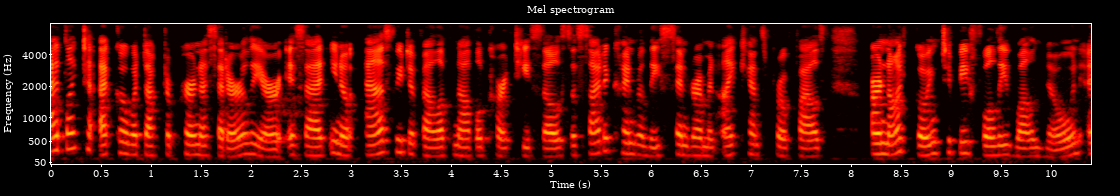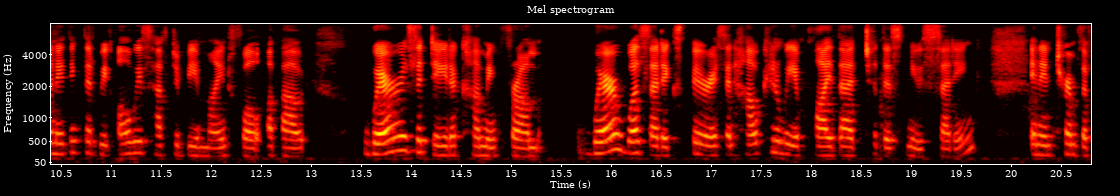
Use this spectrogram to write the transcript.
I'd like to echo what Dr. Perna said earlier is that, you know, as we develop novel CAR T cells, the cytokine release syndrome and ICANS profiles are not going to be fully well known. And I think that we always have to be mindful about where is the data coming from where was that experience and how can we apply that to this new setting? And in terms of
